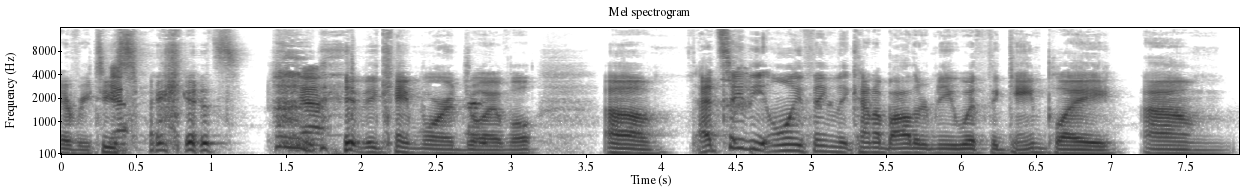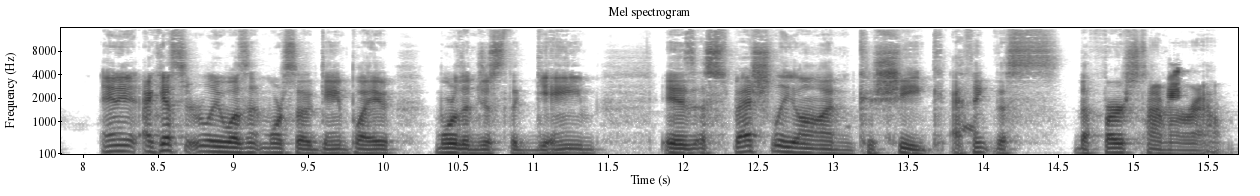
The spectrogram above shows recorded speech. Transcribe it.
every two yeah. seconds, yeah. it became more enjoyable. Um, I'd say the only thing that kind of bothered me with the gameplay, um, and it, I guess it really wasn't more so gameplay more than just the game, is especially on Kashyyyk. I think this the first time around,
